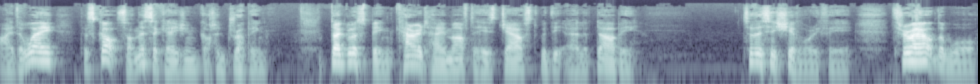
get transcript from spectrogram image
Either way, the Scots on this occasion got a drubbing, Douglas being carried home after his joust with the Earl of Derby. So this is chivalry for you. Throughout the war,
